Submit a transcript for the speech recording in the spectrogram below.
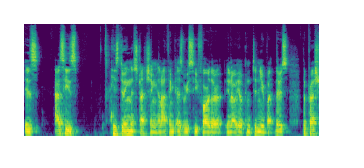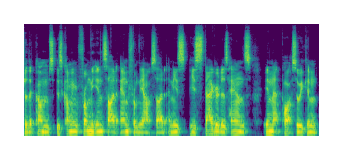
is as he's he's doing the stretching and i think as we see further you know he'll continue but there's the pressure that comes is coming from the inside and from the outside and he's he's staggered his hands in that pot so he can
